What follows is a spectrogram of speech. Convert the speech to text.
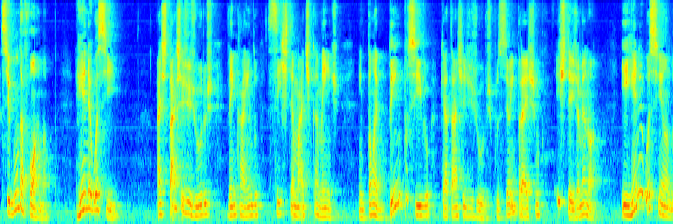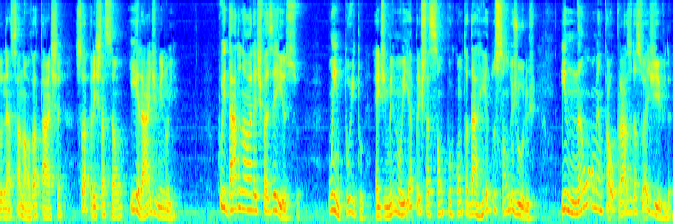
Segunda forma, renegocie. As taxas de juros vêm caindo sistematicamente então é bem possível que a taxa de juros para o seu empréstimo esteja menor. E renegociando nessa nova taxa, sua prestação irá diminuir. Cuidado na hora de fazer isso. O intuito é diminuir a prestação por conta da redução dos juros e não aumentar o prazo da sua dívida.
